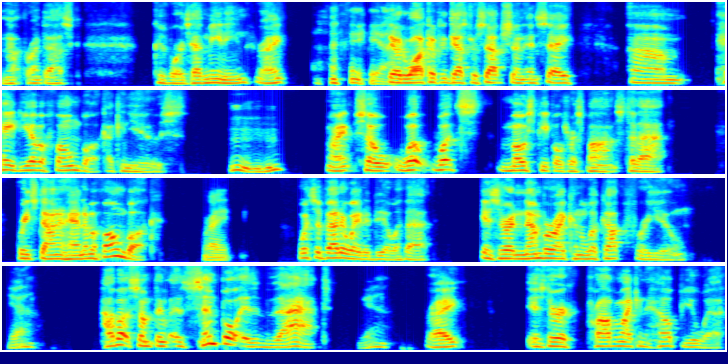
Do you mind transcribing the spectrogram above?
not front desk, because words have meaning, right? yeah. They would walk up to guest reception and say, um, "Hey, do you have a phone book I can use?" Mm-hmm. Right. So, what what's most people's response to that? Reach down and hand them a phone book. Right. What's a better way to deal with that? Is there a number I can look up for you? Yeah. How about something as simple as that? Yeah. Right. Is there a problem I can help you with?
